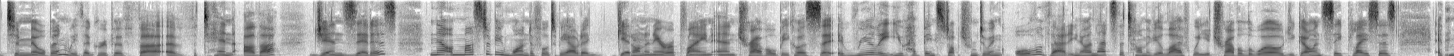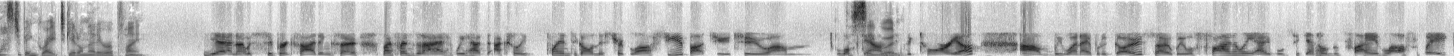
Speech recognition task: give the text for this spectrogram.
to Melbourne with a group of, uh, of 10 other Gen Zers. Now, it must have been wonderful to be able to get on an aeroplane and travel because it really, you have been stopped from doing all of that, you know, and that's the time of your life where you travel the world, you go and see places. It must have been great to get on that aeroplane. Yeah, no, it was super exciting. So my friends and I, we had actually planned to go on this trip last year, but due to um, lockdowns in Victoria, um, we weren't able to go. So we were finally able to get on the plane last week,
